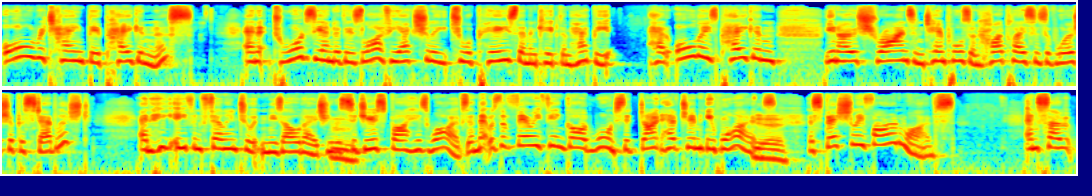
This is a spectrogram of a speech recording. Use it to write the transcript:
all retained their paganness. And towards the end of his life, he actually, to appease them and keep them happy, had all these pagan, you know, shrines and temples and high places of worship established. And he even fell into it in his old age. He was seduced by his wives. And that was the very thing God warned. He said, don't have too many wives, Yeah. especially foreign wives. And so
